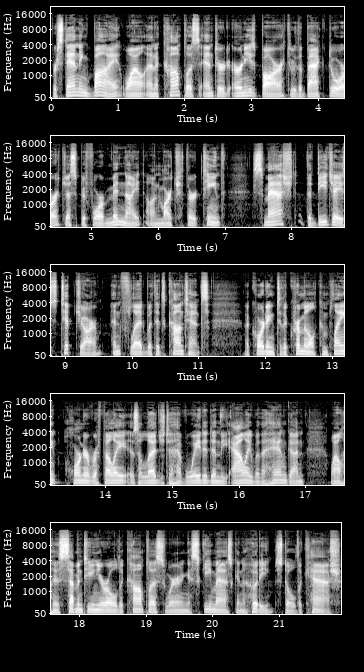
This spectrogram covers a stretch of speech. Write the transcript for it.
for standing by while an accomplice entered Ernie's bar through the back door just before midnight on March 13th, smashed the DJ's tip jar, and fled with its contents. According to the criminal complaint, Horner Raffelli is alleged to have waited in the alley with a handgun while his 17 year old accomplice, wearing a ski mask and a hoodie, stole the cash.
